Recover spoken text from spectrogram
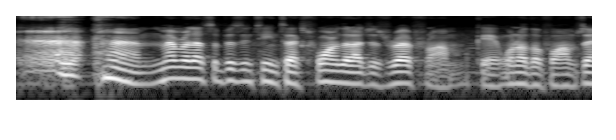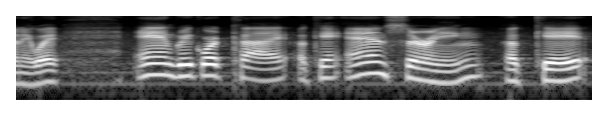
Remember, that's a Byzantine text form that I just read from. Okay, one of the forms anyway. And Greek word kai. Okay, answering. Okay,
